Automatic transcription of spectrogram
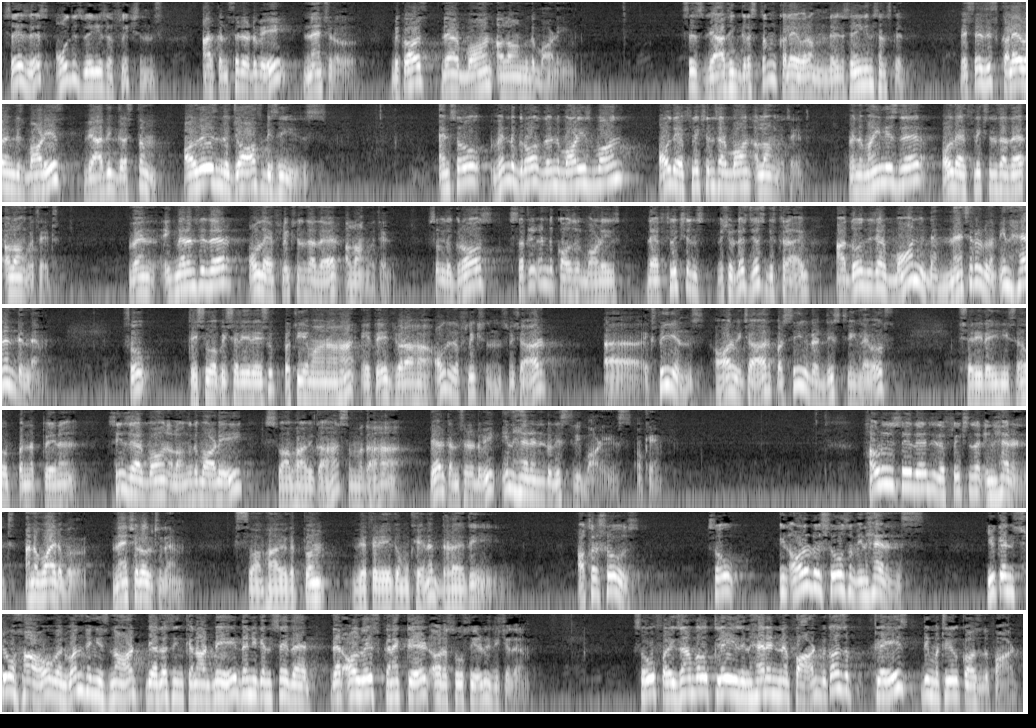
says this, all these various afflictions are considered to be natural because they are born along with the body. Says Vyadhigrastam Kalevaram. There is a saying in Sanskrit. Where says this Kalevaram, this body is Vyadhigrastam, always in the jaw of disease. And so when the growth, when the body is born, all the afflictions are born along with it. When the mind is there, all the afflictions are there along with it. When ignorance is there, all the afflictions are there along with it. So with the gross, subtle and the causal bodies, the afflictions which you just, just described are those which are born with them, natural with them, inherent in them. So, teshu api sharireshu pratiyamanaha ete jvaraha, all these afflictions which are uh, experienced or which are perceived at these three since they are born along the body, swabhavikaha sammataha. They are considered to be inherent to these three bodies. Okay. How do you say that these afflictions are inherent, unavoidable, natural to them? Swabhavikatvam vyatireka mukhena dradayati. Author shows. So, in order to show some inherence, you can show how when one thing is not, the other thing cannot be, then you can say that they are always connected or associated with each other. So, for example, clay is inherent in a pot because the clay is the material cause of the pot.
